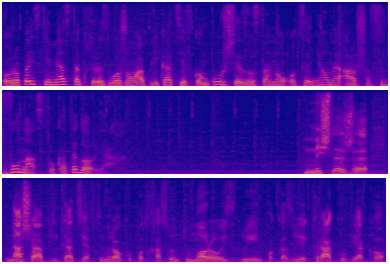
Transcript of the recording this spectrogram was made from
Europejskie miasta, które złożą aplikację w konkursie, zostaną ocenione aż w 12 kategoriach. Myślę, że nasza aplikacja w tym roku pod hasłem Tomorrow is Green pokazuje Kraków jako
